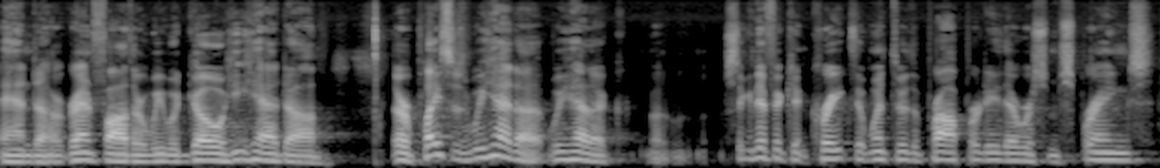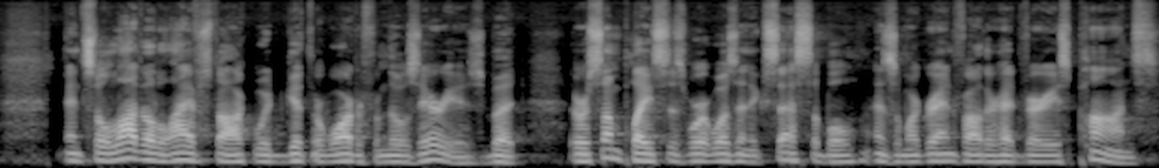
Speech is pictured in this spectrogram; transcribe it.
And uh, grandfather, we would go, he had, uh, there were places, we had, a, we had a, a significant creek that went through the property. There were some springs. And so a lot of the livestock would get their water from those areas. But there were some places where it wasn't accessible. And so my grandfather had various ponds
